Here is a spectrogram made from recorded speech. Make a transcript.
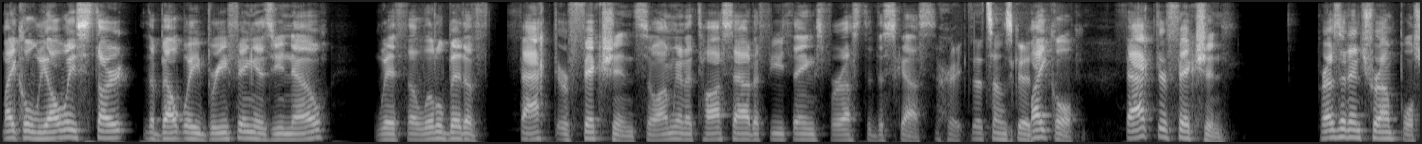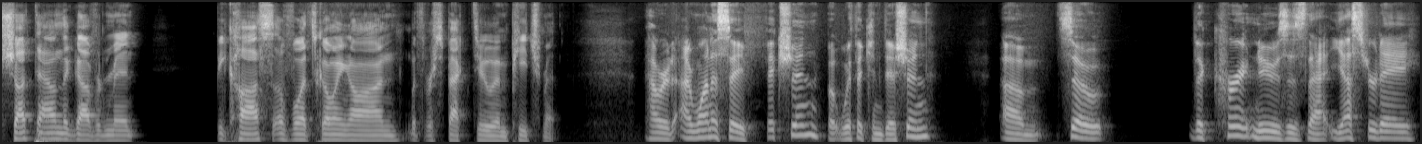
Michael, we always start the Beltway briefing, as you know, with a little bit of fact or fiction. So I'm going to toss out a few things for us to discuss. All right, that sounds good. Michael, fact or fiction? President Trump will shut down the government because of what's going on with respect to impeachment. Howard, I want to say fiction, but with a condition. Um, so the current news is that yesterday,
